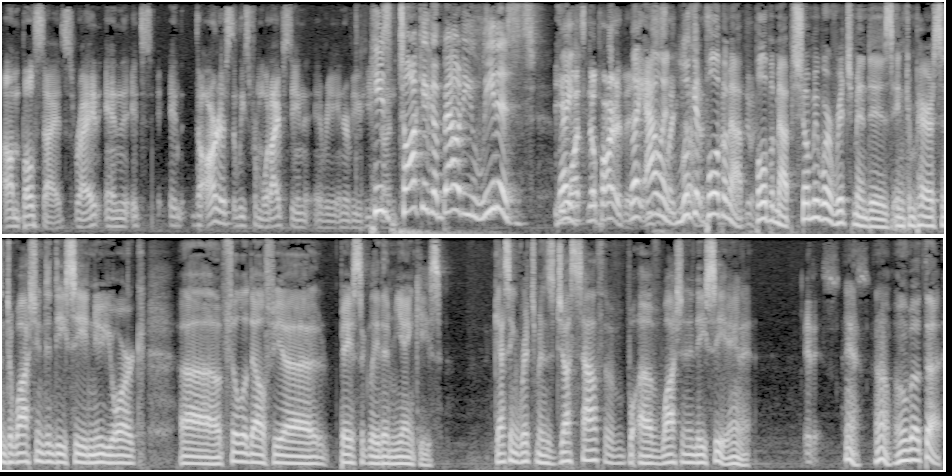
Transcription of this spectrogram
on both sides, right? And it's and the artist, at least from what I've seen in every interview he's, he's done, talking about elitists. He wants no part of it. Like He's Alan, like, look no, at pull up a map. Pull up a map. Show me where Richmond is in comparison to Washington D.C., New York, uh, Philadelphia, basically them Yankees. Guessing Richmond's just south of of Washington D.C., ain't it? It is. Yeah. Oh, how about that?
